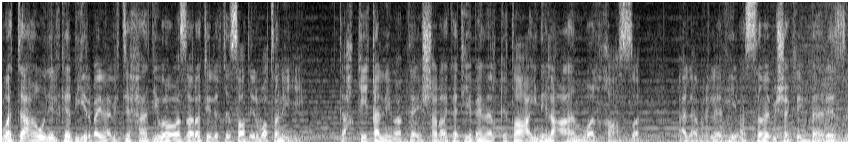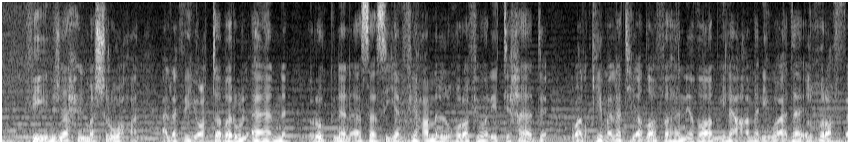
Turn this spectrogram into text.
والتعاون الكبير بين الاتحاد ووزارة الاقتصاد الوطني تحقيقا لمبدأ الشراكة بين القطاعين العام والخاص. الأمر الذي أسهم بشكل بارز في إنجاح المشروع الذي يعتبر الآن ركنا أساسيا في عمل الغرف والاتحاد والقيمة التي أضافها النظام إلى عمل وأداء الغرف.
